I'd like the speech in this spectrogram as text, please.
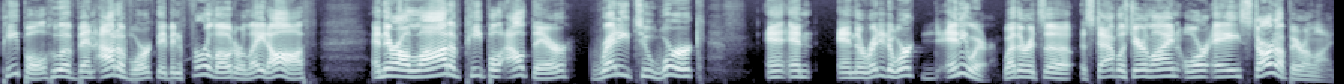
people who have been out of work. They've been furloughed or laid off, and there are a lot of people out there ready to work, and and and they're ready to work anywhere, whether it's a established airline or a startup airline.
